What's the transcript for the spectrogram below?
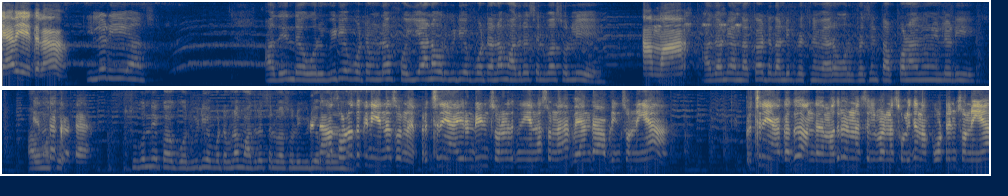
தேவையா இதெல்லாம்? இல்லடி. அது இந்த ஒரு வீடியோ போட்டோம்ல பொய்யான ஒரு வீடியோ போட்டோம்ல மதுரை செல்வா சொல்லி. ஆமா. அதாண்டி அந்த அக்காட்ட தாண்டி பிரச்சனை வேற ஒரு பிரச்சனை தப்பாலாம் எதுவும் இல்லடி. அவங்க சுகந்தி அக்காவுக்கு ஒரு வீடியோ போட்டோம்ல மதுரை செல்வா சொல்லி வீடியோ நான் சொன்னதுக்கு நீ என்ன சொன்ன? பிரச்சனை ஆயிருண்டின்னு சொன்னதுக்கு நீ என்ன சொன்ன? வேண்டாம் அப்படின்னு சொன்னீங்க பிரச்சனை ஆகாது அந்த மதுரை அண்ணன் செல்வ அண்ணன் சொல்லி தான் நான் போட்டேன்னு சொன்னியா?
